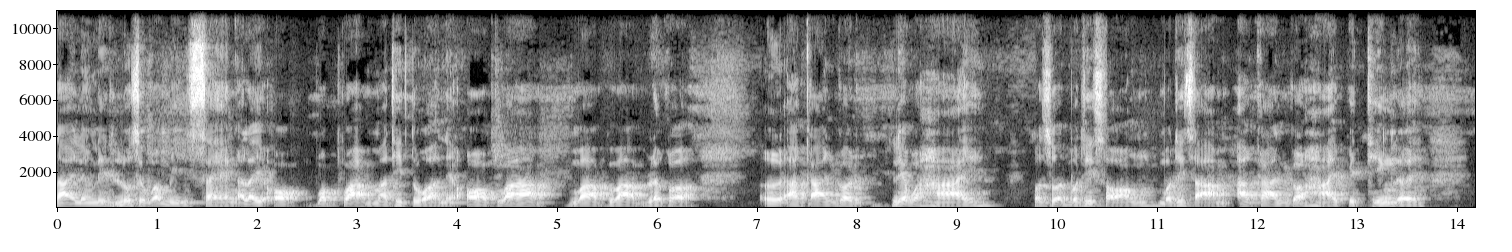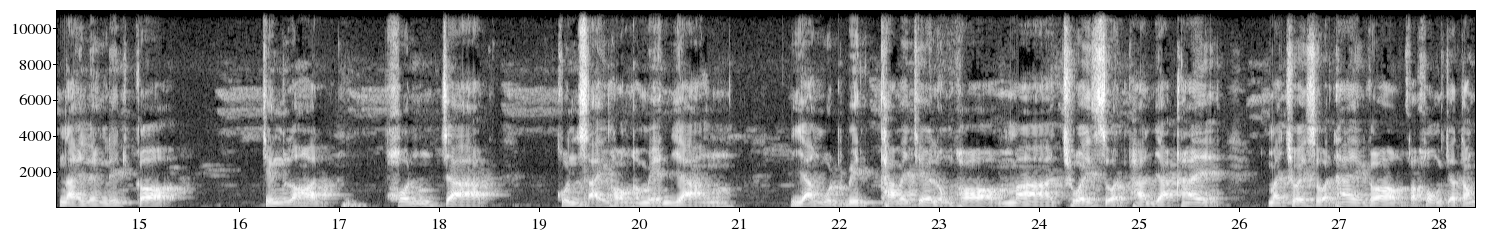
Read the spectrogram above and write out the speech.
นายเรืองฤทธิ์รู้สึกว่ามีแสงอะไรออกวับวาบมาที่ตัวเนี่ยออกวาบวาบวาบแล้วก็ เอออาการก็เรียกว่าหายพอสวดบทที่สองบทที่สามอาการก็หายปิดทิ้งเลย นายเรืองฤทธิ์ก็จึงรอดพ้นจากคุณใสยของเขมรอย่างอย่างหวุดหวิดถ้าไม่เจอหลวงพ่อมาช่วยสวดพานยักษ์ให้ มาช่วยสวดให้ก็ก็คงจะต้อง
